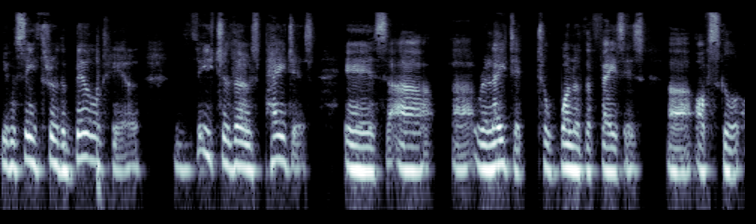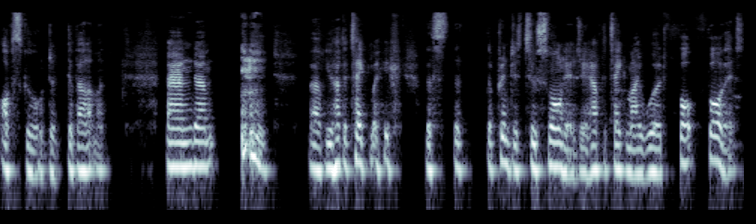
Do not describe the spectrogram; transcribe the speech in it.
you can see through the build here, each of those pages is uh, uh, related to one of the phases uh, of school of school de- development, and um, uh, you have to take my, the, the the print is too small here, so you have to take my word for for this.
